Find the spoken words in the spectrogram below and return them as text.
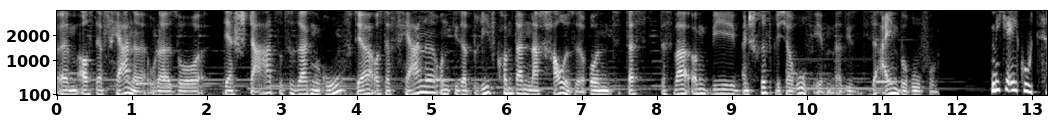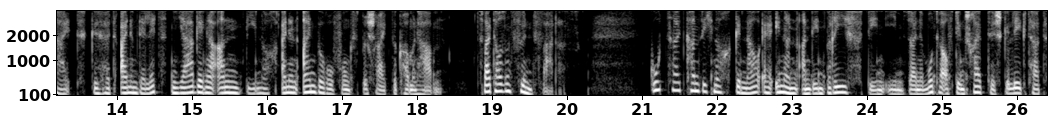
ähm, aus der Ferne oder so der Staat sozusagen ruft, ja, aus der Ferne und dieser Brief kommt dann nach Hause. Und das, das war irgendwie ein schriftlicher Ruf eben, also diese, diese Einberufung. Michael Gutzeit gehört einem der letzten Jahrgänge an, die noch einen Einberufungsbescheid bekommen haben. 2005 war das. Gutzeit kann sich noch genau erinnern an den Brief, den ihm seine Mutter auf den Schreibtisch gelegt hat.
